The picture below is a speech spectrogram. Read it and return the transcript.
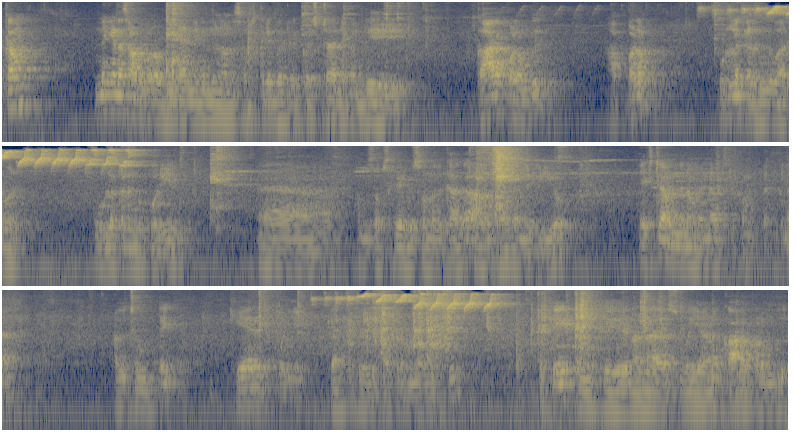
வணக்கம். இன்றைக்கி என்ன சாப்பிட போகிறோம் அப்படின்னா இன்றைக்கி வந்து நம்ம சப்ஸ்கிரைபர் ரிக்வெஸ்ட்டாக இன்றைக்கி வந்து காரக்குழம்பு அப்பளம் உருளைக்கிழங்கு வறுவல் உருளைக்கிழங்கு பொரியல். நம்ம சப்ஸ்கிரைபர் சொன்னதுக்காக அவங்களுக்காக அந்த வீடியோ எக்ஸ்ட்ரா வந்து நம்ம என்ன வச்சுருக்கோம் பார்த்தீங்கன்னா அவிச்ச முட்டை கேரட் பொரியல். கேரட் பொரியல் சாப்பிட்றோம்னா வச்சு ஓகே எனக்கு நல்ல சுவையான காரக்குழம்பு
